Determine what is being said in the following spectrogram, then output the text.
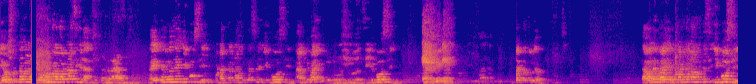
এই ওষুধটা হলো গ্রহণ করা দরকার আছে কিনা? এটা হলো যে ইবোসি প্রোডাক্টের নাম হচ্ছে ইবোসি নাম কি ভাই? ইবোসি। তাহলে ভাই এই প্রোডাক্টটার নাম হচ্ছে ইবোসি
